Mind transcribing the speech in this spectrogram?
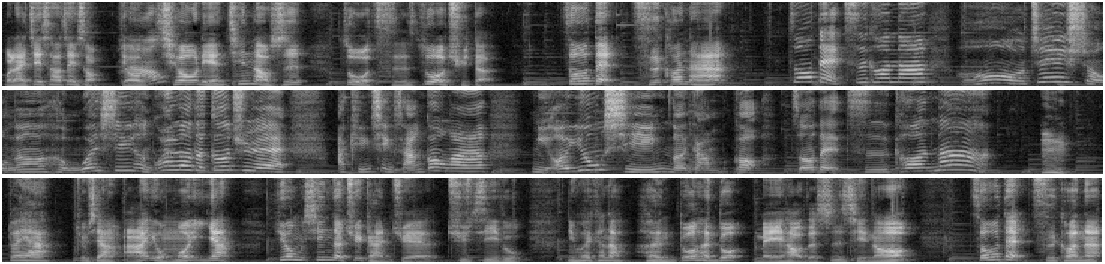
我来介绍这首由邱连青老师作词作曲的《走的吃可拿》。走得吃可呢？哦，这一首呢很温馨、很快乐的歌曲哎。阿婷请上讲啊，你要用心来感觉，走得吃可呢。嗯，对呀、就像阿勇摸一样，用心的去感觉、去记录，你会看到很多很多美好的事情哦。走的吃可拿，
